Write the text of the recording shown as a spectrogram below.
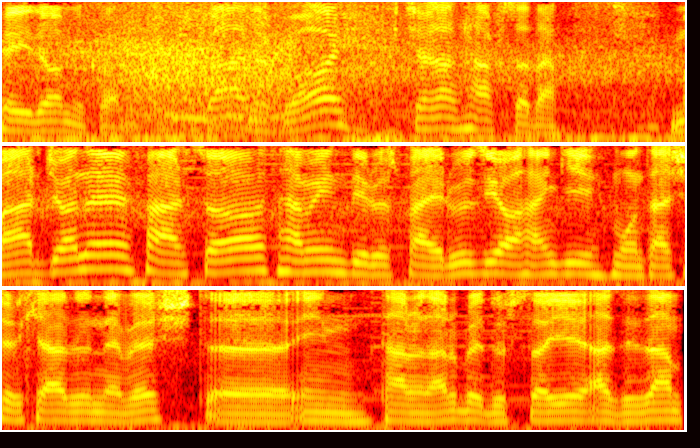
پیدا می‌کنه بله وای چقدر حرف زدم. مرجان فرساد همین دیروز پیروز یا آهنگی منتشر کرد و نوشت این ترانه رو به دوستای عزیزم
